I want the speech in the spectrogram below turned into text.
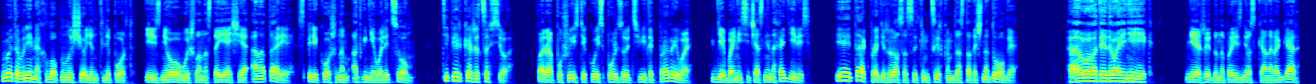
В это время хлопнул еще один телепорт, и из него вышла настоящая Анатари с перекошенным от гнева лицом. Теперь, кажется, все. Пора Пушистику использовать свиток прорыва, где бы они сейчас ни находились. Я и так продержался с этим цирком достаточно долго. «А вот и двойник!» — неожиданно произнес Канарагар,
